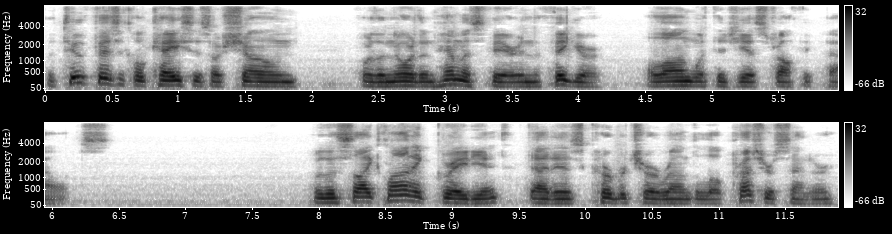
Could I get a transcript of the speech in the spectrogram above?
The two physical cases are shown for the northern hemisphere in the figure along with the geostrophic balance. With a cyclonic gradient, that is, curvature around the low pressure center,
